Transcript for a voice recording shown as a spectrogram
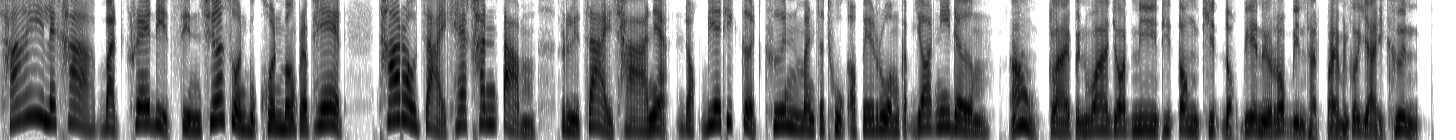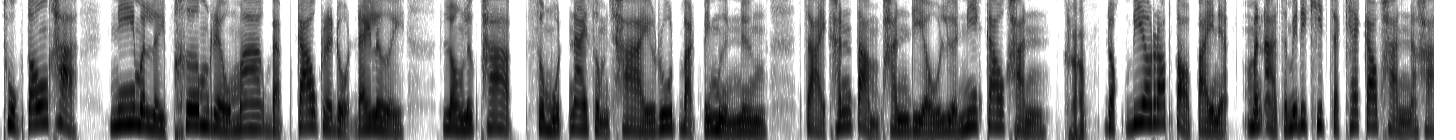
ใช่เลยค่ะ บัตรเครดิตสินเชื่อส่วนบุคคลบางประเภท ถ้าเราจ่ายแค่ขั้นต่ำหรือจ่ายช้าเนี่ยดอกเบี้ยที่เกิดขึ้นมันจะถูกเอาไปรวมกับยอดหนี้เดิม เอ้ากลายเป็นว่ายอดหนี้ที่ต้องคิดดอกเบี้ยในรอบบินถัดไปมันก็ใหญ่ขึ้น ถูกต้องค่ะหนี่มันเลยเพิ่มเร็วมากแบบก้าวกระโดดได้เลย ลองนึกภาพสมมตินายสมชายรูดบัตรไปหมื่นหนึ่งจ่ายขั้นต่ำพันเดียวเหลือหนี้9คันครับดอกเบี้ยรอบต่อไปเนี่ยมันอาจจะไม่ได้คิดจากแค่9,000นะคะ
